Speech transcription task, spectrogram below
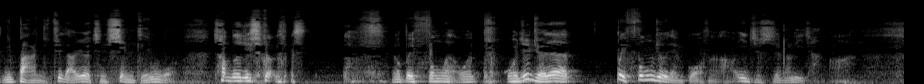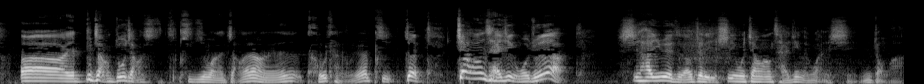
你把你最大热情献给我，差不多就这个东西，然后被封了。我我就觉得被封就有点过分了，一直是这个立场啊，啊也不讲多讲 PG One 讲的让人头疼。我觉得 P 这江郎才尽，我觉得嘻哈音乐走到这里是因为江郎才尽的关系，你懂吗？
